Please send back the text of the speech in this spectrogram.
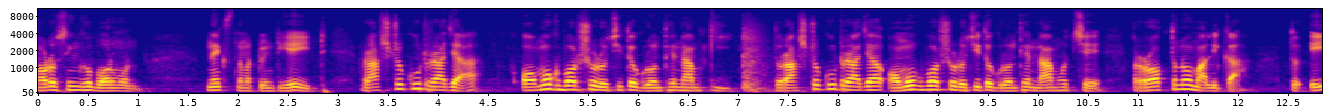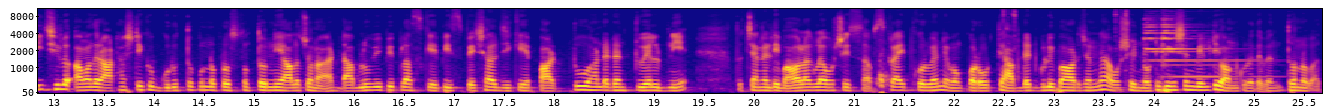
Narasimha Varman. Next number twenty eight Rashtrakuta রাজা অমোঘ বর্ষ রচিত গ্রন্থের নাম কি? তো রাষ্ট্রকূট রাজা অমোঘ বর্ষ রচিত গ্রন্থের নাম হচ্ছে রত্নমালিকা তো এই ছিল আমাদের আঠাশটি খুব গুরুত্বপূর্ণ প্রশ্নোত্তর নিয়ে আলোচনা WBP plus KP special GK part two hundred and twelve নিয়ে। তো চ্যানেলটি ভালো লাগলে অবশ্যই সাবস্ক্রাইব করবেন এবং পরবর্তী আপডেটগুলি পাওয়ার জন্য অবশ্যই নোটিফিকেশন বেলটি অন করে দেবেন। ধন্যবাদ।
